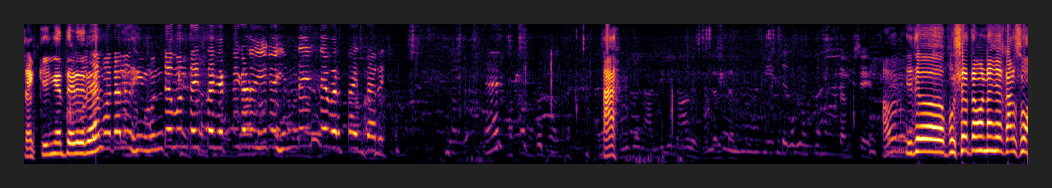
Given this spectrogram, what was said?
ಟ್ರೆಕ್ಕಿಂಗ್ ಅಂತ ಹೇಳಿದ್ರೆ? ಮೊದಲು ಮುಂದೆ ಮುಂದೆ ಇದ್ದ ವ್ಯಕ್ತಿಗಳು ಈಗ ಹಿಂದೆ ಹಿಂದೆ ಬರ್ತಾ ಇದ್ದಾರೆ. ಇದು ಪುರುಷೋತ್ತಮಣ್ಣಂಗೆ ಕಳಿಸುವ?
